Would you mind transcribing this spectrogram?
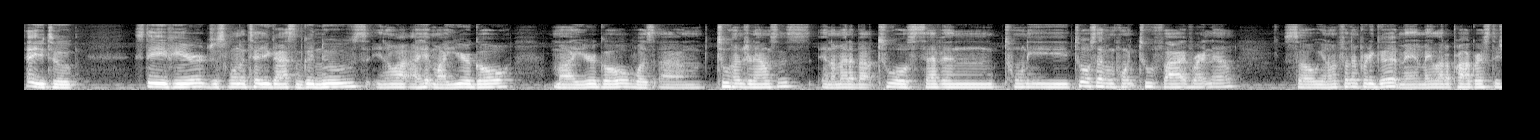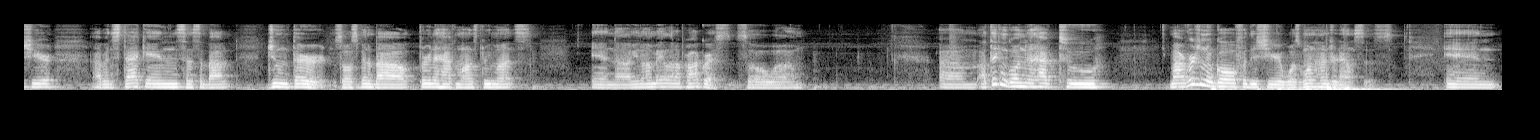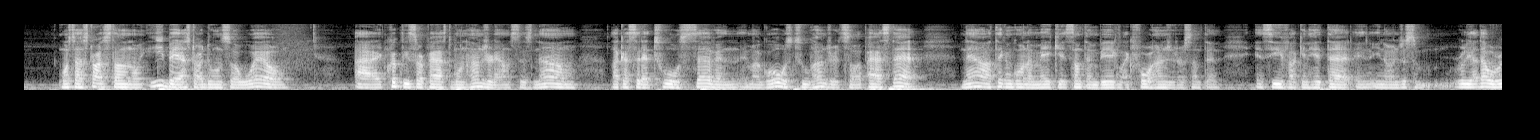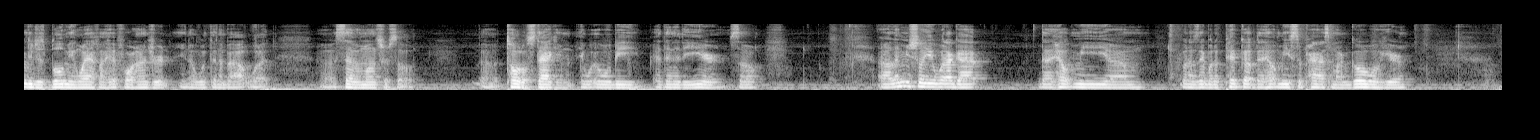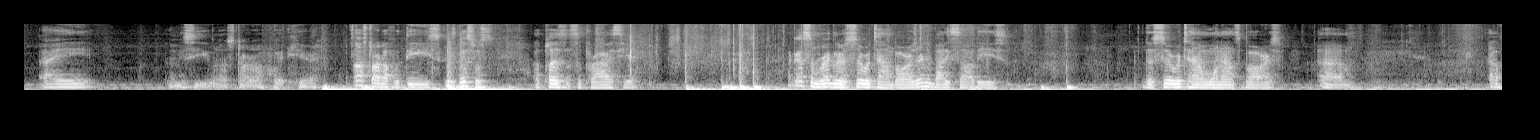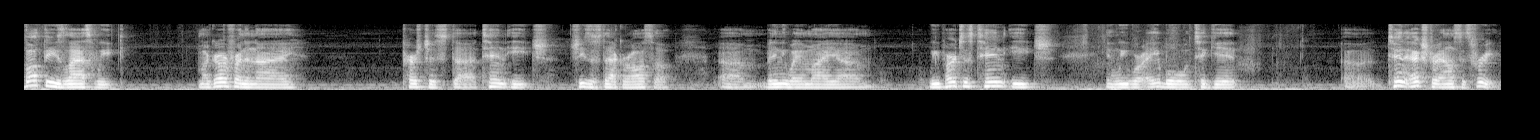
Hey YouTube, Steve here. Just want to tell you guys some good news. You know, I, I hit my year goal. My year goal was um, 200 ounces, and I'm at about 207, 20, 207.25 right now. So, you know, I'm feeling pretty good, man. Made a lot of progress this year. I've been stacking since about June 3rd. So it's been about three and a half months, three months. And, uh, you know, I made a lot of progress. So, um, um, I think I'm going to have to. My original goal for this year was 100 ounces, and once I start selling on eBay, I start doing so well. I quickly surpassed 100 ounces. Now I'm, like I said, at 207, and my goal was 200, so I passed that. Now I think I'm going to make it something big, like 400 or something, and see if I can hit that. And you know, and just really, that will really just blow me away if I hit 400. You know, within about what uh, seven months or so. Uh, total stacking. It, it, will be at the end of the year. So uh, let me show you what I got that helped me, um, what I was able to pick up that helped me surpass my goal here. I, let me see what I'll start off with here. I'll start off with these because this was a pleasant surprise here. I got some regular SilverTowne bars. Everybody saw these the SilverTowne one ounce bars. Um, I bought these last week. My girlfriend and I purchased uh, 10 each. She's a stacker also. Um, but anyway, my um, we purchased 10 each and we were able to get uh, 10 extra ounces free.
